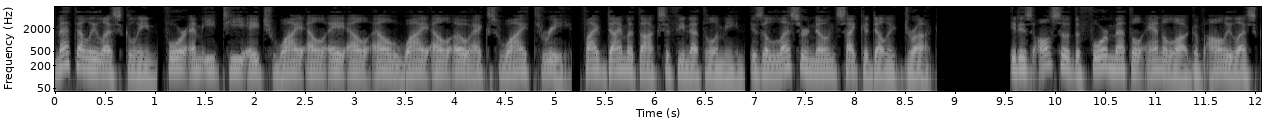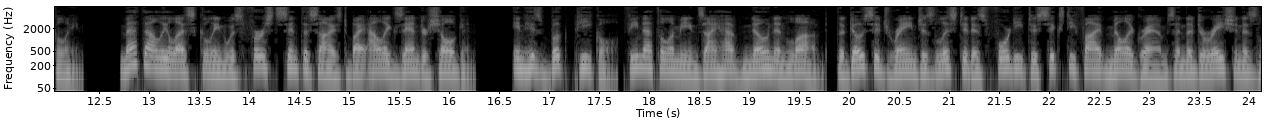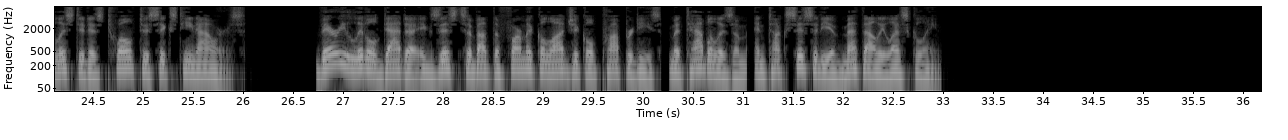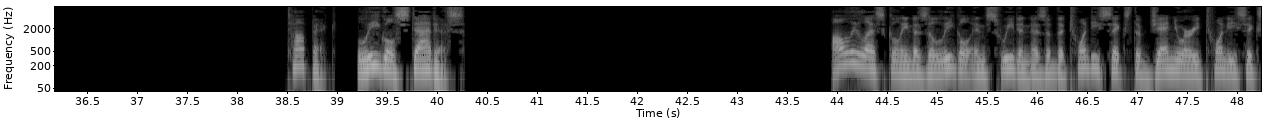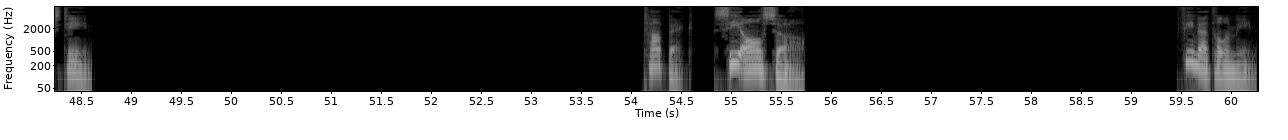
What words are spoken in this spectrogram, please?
Methallylescaline 4-MeTHYLALLYLOXY3, 5-dimethoxyphenethylamine is a lesser-known psychedelic drug. It is also the 4-methyl analog of allylescaline. Methallylescaline was first synthesized by Alexander Shulgin. In his book PiHKAL Phenethylamines I Have Known and Loved, the dosage range is listed as 40 to 65 mg and the duration is listed as 12 to 16 hours. Very little data exists about the pharmacological properties, metabolism, and toxicity of methallylescaline. Legal status Allylescaline is illegal in Sweden as of 26 January 2016. See also Phenethylamine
